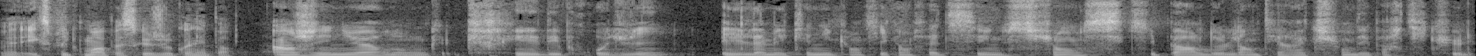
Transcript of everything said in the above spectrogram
explique-moi parce que je ne connais pas. Ingénieur, donc créer des produits Et la mécanique quantique, en fait, c'est une science qui parle de l'interaction des particules.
